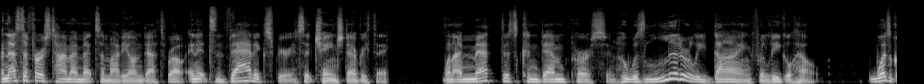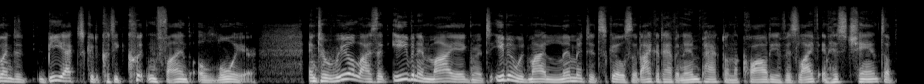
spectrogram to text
And that's the first time I met somebody on death row. And it's that experience that changed everything. When I met this condemned person who was literally dying for legal help, was going to be executed because he couldn't find a lawyer. And to realize that even in my ignorance, even with my limited skills, that I could have an impact on the quality of his life and his chance of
